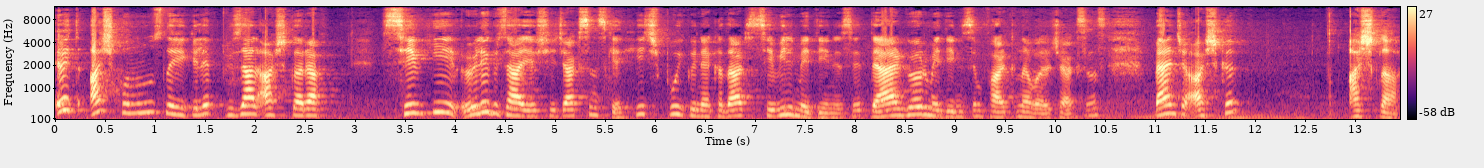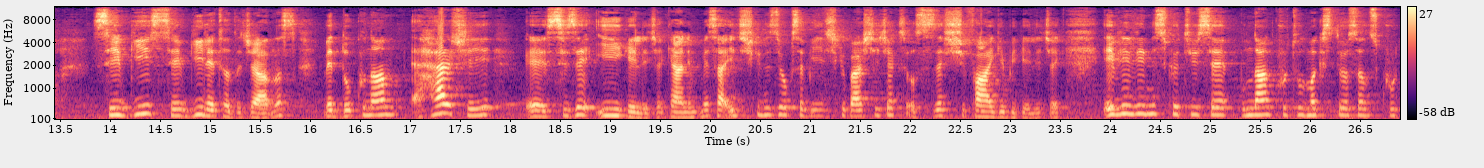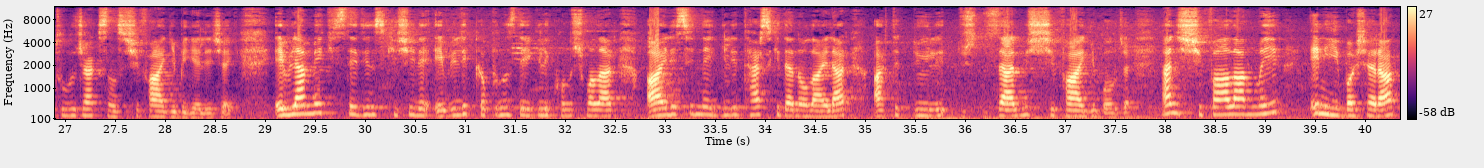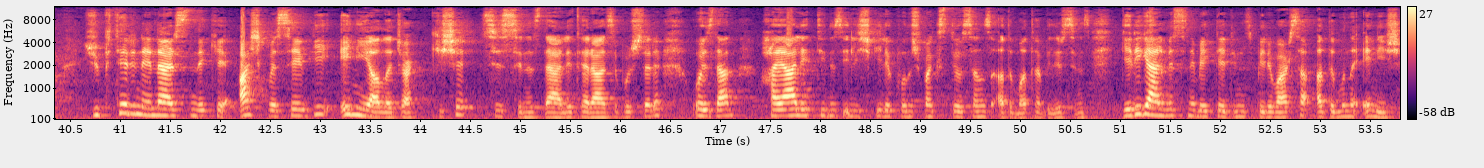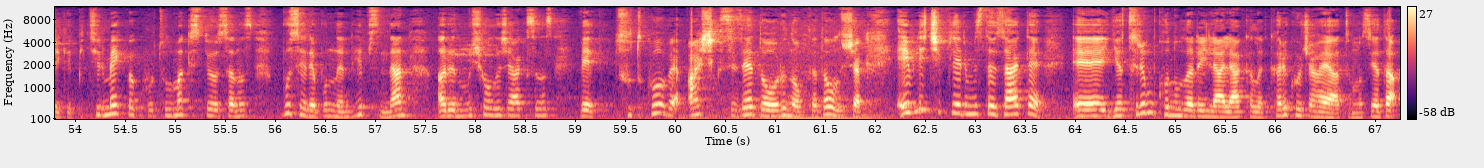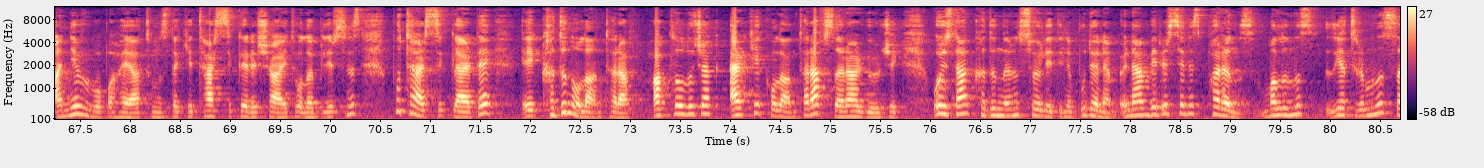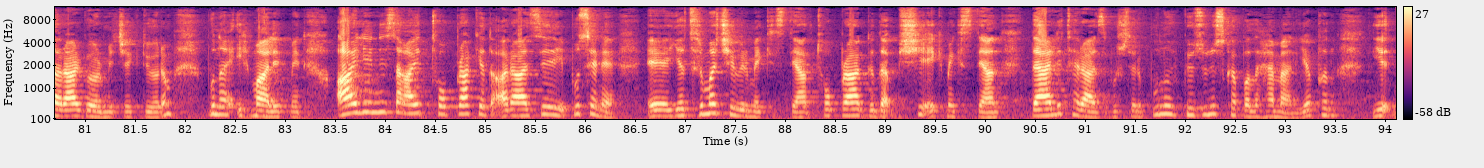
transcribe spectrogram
Evet aşk konunuzla ilgili güzel aşklara, Sevgiyi öyle güzel yaşayacaksınız ki hiç bu güne kadar sevilmediğinizi, değer görmediğinizin farkına varacaksınız. Bence aşkı aşkla, sevgiyi sevgiyle tadacağınız ve dokunan her şeyi e, size iyi gelecek. Yani mesela ilişkiniz yoksa bir ilişki başlayacaksa o size şifa gibi gelecek. Evliliğiniz kötüyse bundan kurtulmak istiyorsanız kurtulacaksınız şifa gibi gelecek. Evlenmek istediğiniz kişiyle evlilik kapınızla ilgili konuşmalar, ailesiyle ilgili ters giden olaylar artık düzelmiş şifa gibi olacak. Yani şifalanmayı en iyi başaran Jüpiter'in enerjisindeki aşk ve sevgiyi en iyi alacak kişi sizsiniz değerli terazi burçları. O yüzden hayal ettiğiniz ilişkiyle konuşmak istiyorsanız adım atabilirsiniz. Geri gelmesini beklediğiniz biri varsa adımını en iyi şekilde bitirmek ve kurtulmak istiyorsanız bu sene bunların hepsinden arınmış olacaksınız ve tutku ve aşk size doğru noktada olacak. Evli çiftlerimizde özellikle e, yatırım konularıyla alakalı karı koca hayatımız ya da anne ve baba hayatımızdaki tersliklere şahit olabilirsiniz. Bu tersliklerde e, kadın olan taraf haklı olacak, erkek olan taraf zarar görecek. O yüzden kadınların söylediğini bu dönem önem verirseniz paranız, malınız, yatırımınız zarar görmeyecek diyorum. Buna ihmal etmeyin. Ailenize ait toprak ya da arazi bu sene e, yatırıma çevirmek isteyen, toprağa gıda bir şey ekmek isteyen değerli terazi burçları bunu gözünüz kapalı hemen yapın.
